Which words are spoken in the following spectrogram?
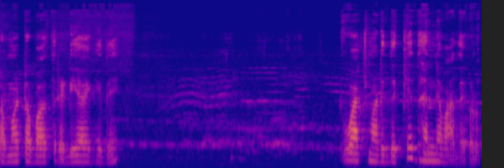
ಟೊಮೆಟೊ ಬಾತ್ ರೆಡಿಯಾಗಿದೆ ವಾಚ್ ಮಾಡಿದ್ದಕ್ಕೆ ಧನ್ಯವಾದಗಳು.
